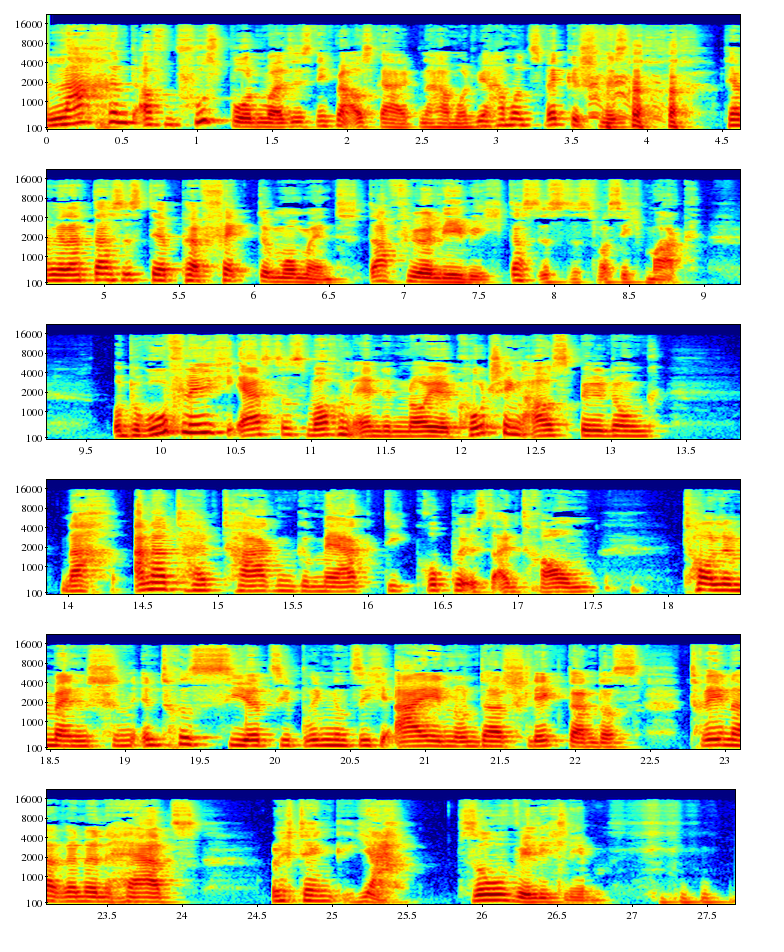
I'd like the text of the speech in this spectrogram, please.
lachend auf dem Fußboden, weil sie es nicht mehr ausgehalten haben und wir haben uns weggeschmissen. ich habe gedacht, das ist der perfekte Moment. Dafür lebe ich. Das ist es, was ich mag. Und beruflich erstes Wochenende neue Coaching-Ausbildung. Nach anderthalb Tagen gemerkt, die Gruppe ist ein Traum tolle Menschen, interessiert, sie bringen sich ein und da schlägt dann das Trainerinnenherz. Und ich denke, ja, so will ich leben.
